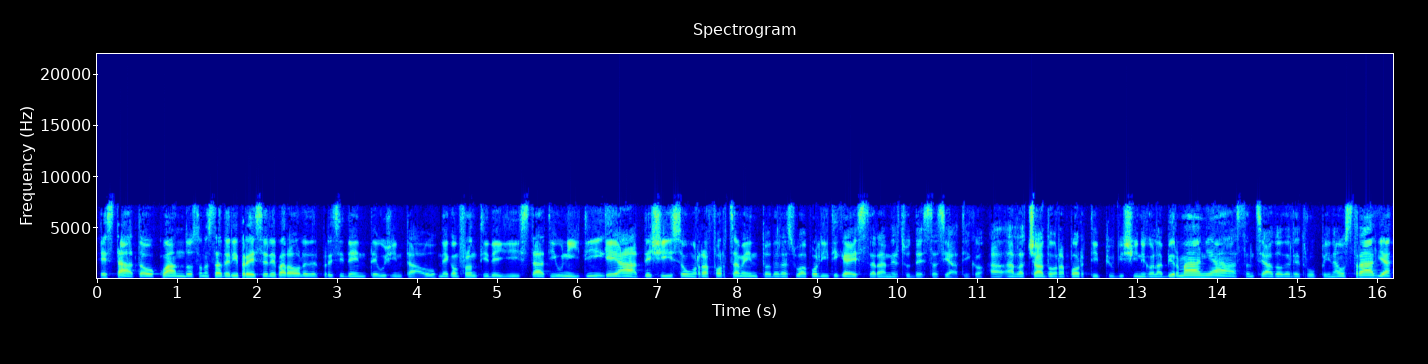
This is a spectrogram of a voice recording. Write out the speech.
è stato quando sono state riprese le parole del presidente Hu Jintao nei confronti degli Stati Uniti che ha deciso un rafforzamento della sua politica estera nel sud-est asiatico. Ha allacciato rapporti più vicini con la Birmania, ha stanziato delle truppe in Australia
